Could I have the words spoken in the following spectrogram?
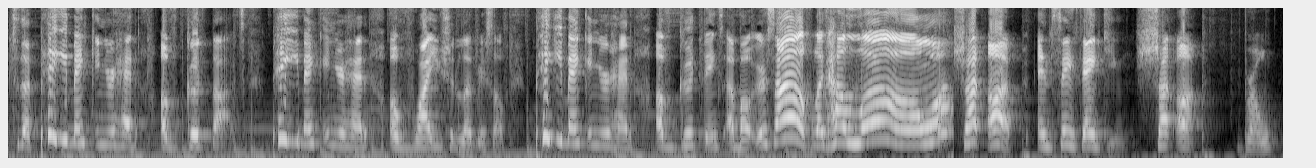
to the piggy bank in your head of good thoughts. Piggy bank in your head of why you should love yourself. Piggy bank in your head of good things about yourself. Like, hello? Shut up and say thank you. Shut up, bro.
